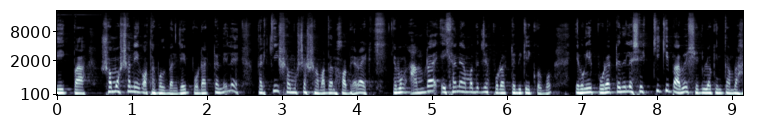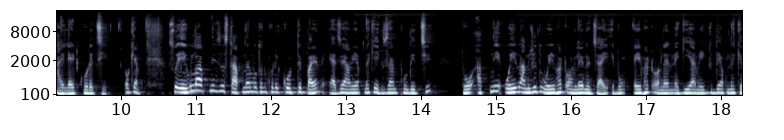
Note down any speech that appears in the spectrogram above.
দিক বা সমস্যা নিয়ে কথা বলবেন যে প্রোডাক্টটা নিলে তার কী সমস্যার সমাধান হবে রাইট এবং আমরা এখানে আমাদের যে প্রোডাক্টটা বিক্রি করব এবং এই প্রোডাক্টটা নিলে সে কী কী পাবে সেগুলো কিন্তু আমরা হাইলাইট করেছি ওকে সো এগুলো আপনি জাস্ট আপনার মতন করে করতে পারেন। অ্যাজ এ আমি আপনাকে এক্সাম্পল দিচ্ছি। তো আপনি ওয়েব আমি যদি ওয়েভাট অনলাইনে যাই এবং ওয়েভাট অনলাইনে গিয়ে আমি যদি আপনাকে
